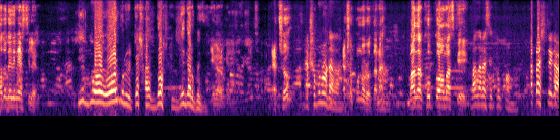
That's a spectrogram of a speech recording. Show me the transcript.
কত কেজি নিয়ে আসছিলেন? দশ কেজি এগারো কেজি। এগারো কেজি। একশো? একশো পনেরো টাকা। একশো পনেরো তা না? বাজার খুব কম আজকে। বাজার আছে খুব কম। সাতাশ টাকা।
